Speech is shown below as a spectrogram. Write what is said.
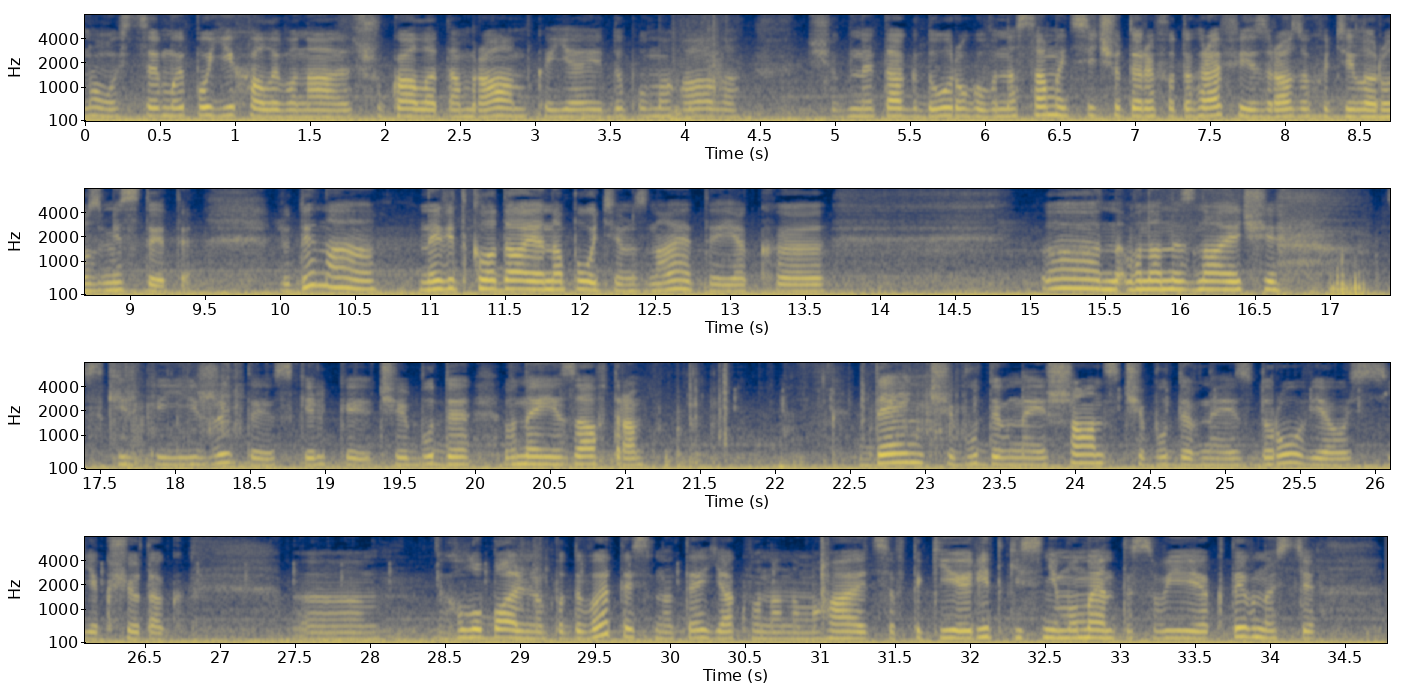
Ну, ось це ми поїхали. Вона шукала там рамки, я їй допомагала, щоб не так дорого. Вона саме ці чотири фотографії зразу хотіла розмістити. Людина не відкладає на потім, знаєте, як е, е, вона не знає, чи скільки їй жити, скільки, чи буде в неї завтра день, чи буде в неї шанс, чи буде в неї здоров'я. Ось якщо так е, глобально подивитись на те, як вона намагається в такі рідкісні моменти своєї активності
